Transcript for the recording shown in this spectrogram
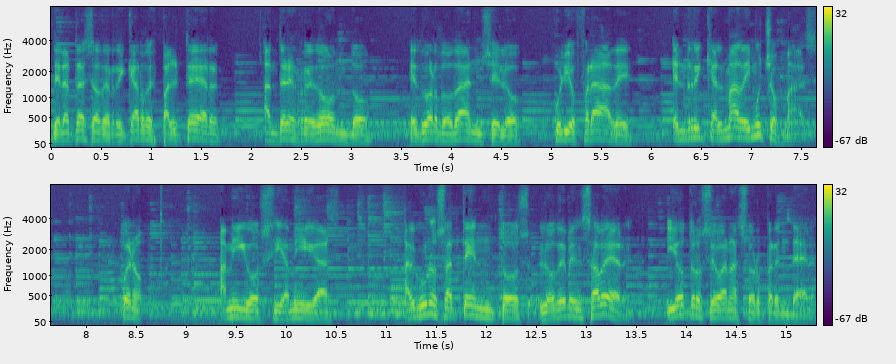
de la talla de Ricardo Espalter, Andrés Redondo, Eduardo D'Angelo, Julio Frade, Enrique Almada y muchos más. Bueno, amigos y amigas, algunos atentos lo deben saber y otros se van a sorprender.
